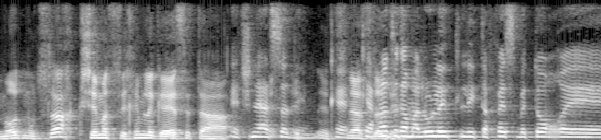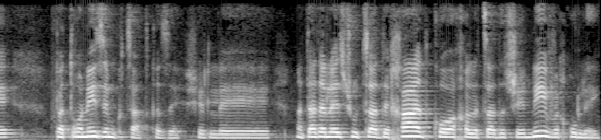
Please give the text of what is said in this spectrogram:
מאוד מוצלח, כשמצליחים לגייס את, ה... את שני הצדדים. את, את כן. שני הצדדים. כי אחרת זה גם עלול להיתפס בתור פטרוניזם קצת כזה, של נתת לאיזשהו צד אחד, כוח על הצד השני וכולי.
